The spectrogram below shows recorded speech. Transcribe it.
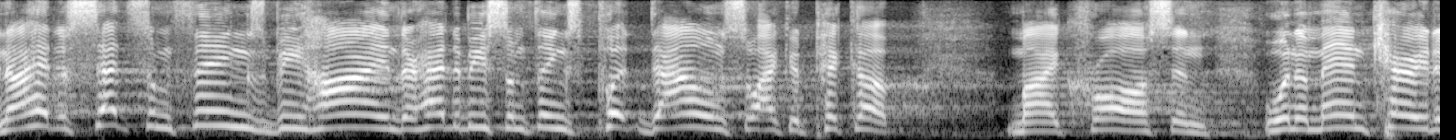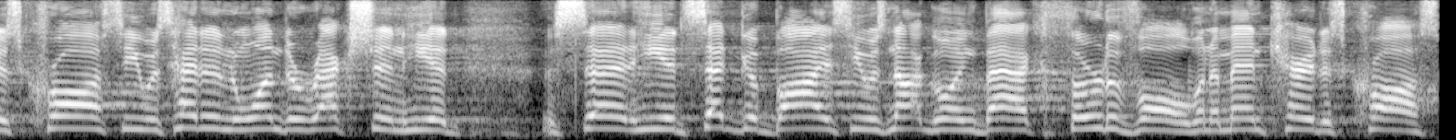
And I had to set some things behind. There had to be some things put down so I could pick up my cross. And when a man carried his cross, he was headed in one direction. He had said he had said goodbyes. He was not going back. Third of all, when a man carried his cross,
